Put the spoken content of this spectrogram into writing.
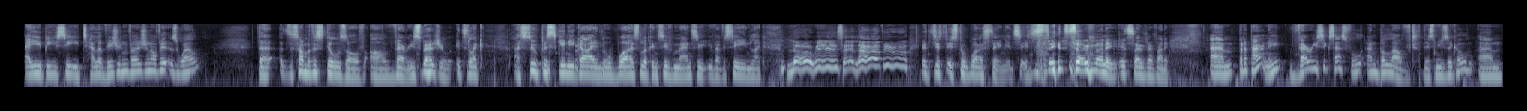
ABC television version of it as well. That some of the stills of are very special. It's like a super skinny guy in the worst looking Superman suit you've ever seen. Like Lois, I love you. It's just it's the worst thing. It's it's it's so funny. It's so so funny. Um, but apparently, very successful and beloved. This musical. Um,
